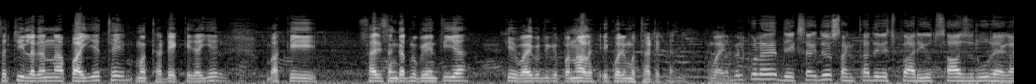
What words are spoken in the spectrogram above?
ਸੱਚੀ ਲਗਨ ਨਾਲ ਪਾਈਏ ਇੱਥੇ, ਮੱਥਾ ਟੇਕ ਕੇ ਜਾਈਏ। ਬਾਕੀ ਸਾਰੀ ਸੰਗਤ ਨੂੰ ਬੇਨਤੀ ਆ ਕਿ ਵਾਹਿਗੁਰੂ ਦੀ ਕਿਰਪਾ ਨਾਲ ਇੱਕ ਵਾਰੀ ਮੱਥਾ ਟੇਕਣ। ਵਾਹਿਗੁਰੂ। ਬਿਲਕੁਲ ਦੇਖ ਸਕਦੇ ਹੋ, ਸੰਗਤਾਂ ਦੇ ਵਿੱਚ ਭਾਰੀ ਉਤਸ਼ਾਹ ਜ਼ਰੂਰ ਹੈਗਾ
